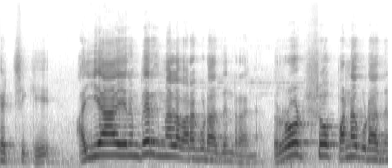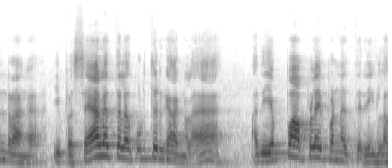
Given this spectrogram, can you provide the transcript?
கட்சிக்கு ஐயாயிரம் பேருக்கு மேலே வரக்கூடாதுன்றாங்க. ரோட் ஷோ பண்ணக்கூடாதுன்றாங்க. இப்போ சேலத்தில் கொடுத்துருக்காங்களே அது எப்போ அப்ளை பண்ண தெரியுங்களா?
